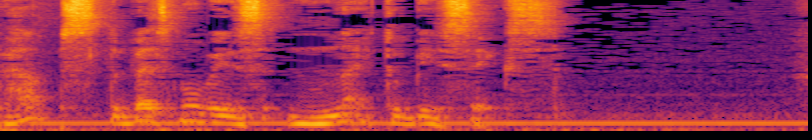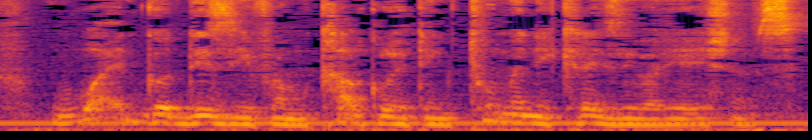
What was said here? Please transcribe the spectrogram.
Perhaps the best move is knight to b6. White got dizzy from calculating too many crazy variations,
